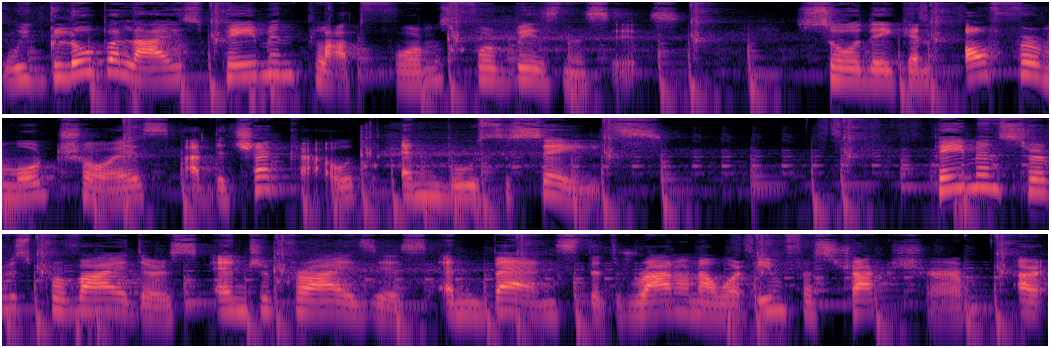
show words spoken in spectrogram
we globalize payment platforms for businesses so they can offer more choice at the checkout and boost sales. Payment service providers, enterprises, and banks that run on our infrastructure are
